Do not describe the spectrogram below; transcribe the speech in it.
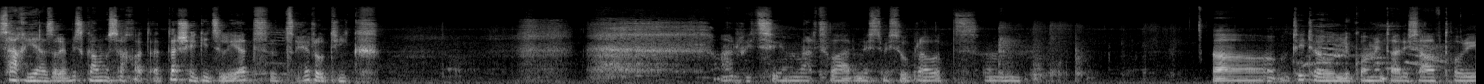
საღიაზრების გამოსახატად და შეგიძლიათ წეროთ იქ. არ ვიცი მართლა არ მესმის უბრალოდ თითოეული კომენტარის ავტორი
